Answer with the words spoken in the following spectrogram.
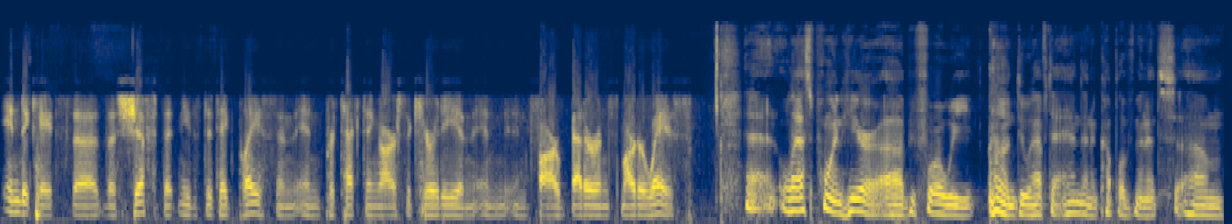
indicates the the shift that needs to take place in in protecting our security in in, in far better and smarter ways. Uh, last point here, uh, before we do have to end in a couple of minutes. Um,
